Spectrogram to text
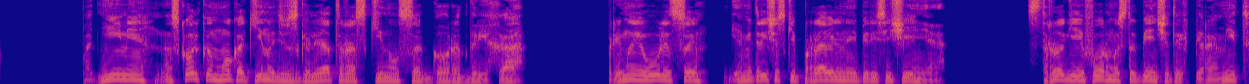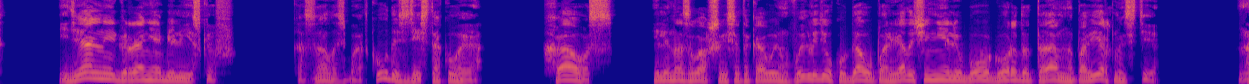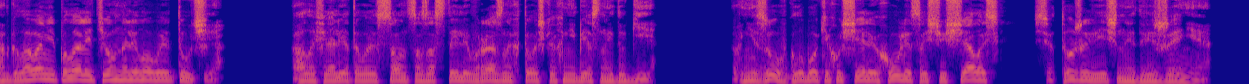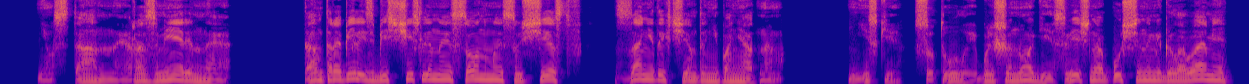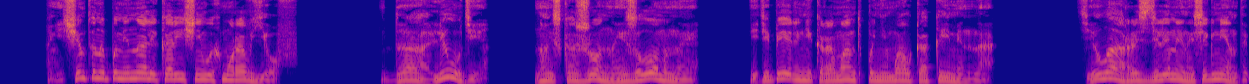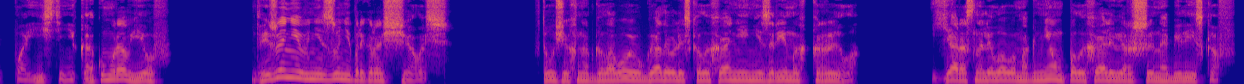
Под ними, насколько мог окинуть взгляд, раскинулся город греха. Прямые улицы, геометрически правильные пересечения, строгие формы ступенчатых пирамид, идеальные грани обелисков. Казалось бы, откуда здесь такое? Хаос, или назвавшийся таковым, выглядел куда упорядоченнее любого города там, на поверхности. Над головами пылали темно-лиловые тучи. Алло-фиолетовое солнце застыли в разных точках небесной дуги. Внизу, в глубоких ущельях улиц, ощущалось все то же вечное движение. Неустанное, размеренное. Там торопились бесчисленные сонмы существ, занятых чем-то непонятным. Низкие, сутулые, большеногие, с вечно опущенными головами, они чем-то напоминали коричневых муравьев. Да, люди, но искаженные, изломанные. И теперь некромант понимал, как именно. Тела разделены на сегменты, поистине, как у муравьев. Движение внизу не прекращалось. В тучах над головой угадывались колыхания незримых крыл. Яростно-лиловым огнем полыхали вершины обелисков.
